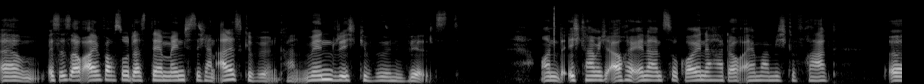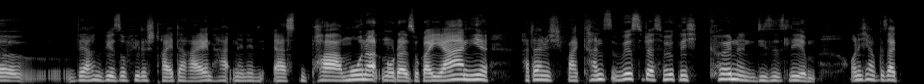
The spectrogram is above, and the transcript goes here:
Ähm, es ist auch einfach so, dass der Mensch sich an alles gewöhnen kann, wenn du dich gewöhnen willst. Und ich kann mich auch erinnern, Zugoine hat auch einmal mich gefragt, äh, während wir so viele Streitereien hatten in den ersten paar Monaten oder sogar Jahren hier, hat er mich gefragt, kannst, wirst du das wirklich können, dieses Leben? Und ich habe gesagt,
